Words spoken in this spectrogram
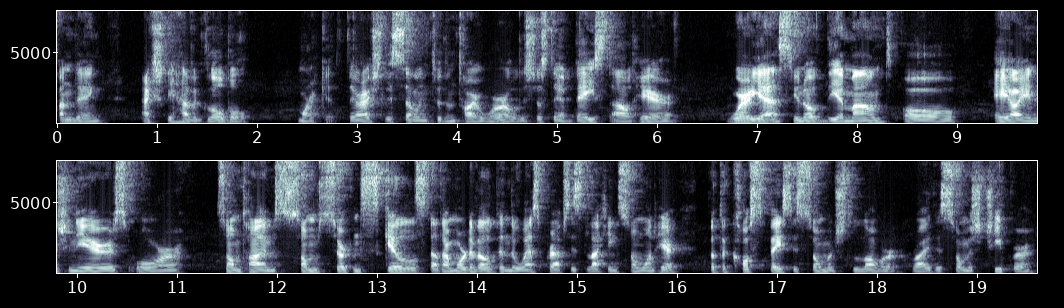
funding actually have a global market. They are actually selling to the entire world. It's just they're based out here. Where yes, you know the amount of AI engineers or sometimes some certain skills that are more developed in the West perhaps is lacking somewhat here. But the cost base is so much lower, right? It's so much cheaper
